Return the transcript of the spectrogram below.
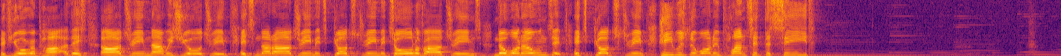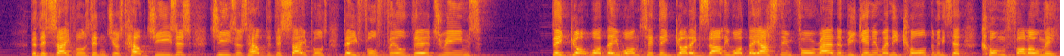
If you're a part of this, our dream now is your dream. It's not our dream, it's God's dream. It's all of our dreams. No one owns it, it's God's dream. He was the one who planted the seed. The disciples didn't just help Jesus, Jesus helped the disciples. They fulfilled their dreams. They got what they wanted. They got exactly what they asked him for right at the beginning when he called them and he said, Come follow me.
